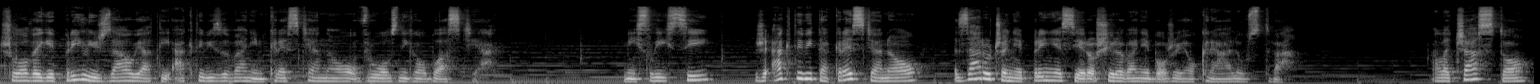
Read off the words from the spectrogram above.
Človek je príliš zaujatý aktivizovaním kresťanov v rôznych oblastiach. Myslí si, že aktivita kresťanov zaručene prinesie rozširovanie Božieho kráľovstva ale často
